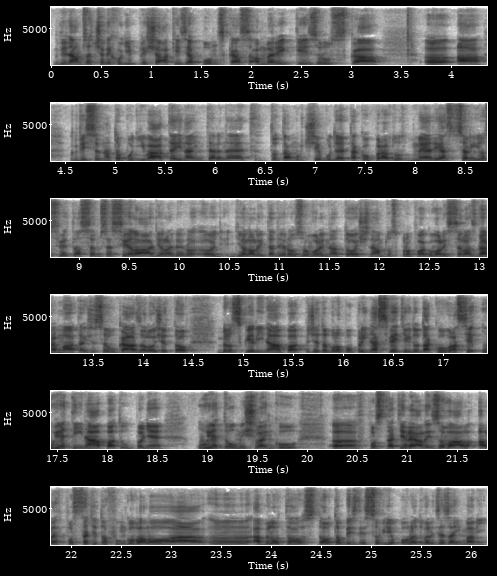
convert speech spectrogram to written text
Kdy nám začaly chodit plišáky z Japonska, z Ameriky, z Ruska a když se na to podíváte i na internet, to tam určitě bude, tak opravdu média z celého světa jsem se sjela a dělali, eh, dělali tady rozhovory na to, až nám to zpropagovali zcela zdarma, takže se ukázalo, že to byl skvělý nápad, protože to bylo poprvé na světě, kdo takovou vlastně ujetý nápad úplně, ujetou myšlenku eh, v podstatě realizoval, ale v podstatě to fungovalo a, eh, a bylo to z tohoto biznisového pohledu velice zajímavý.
